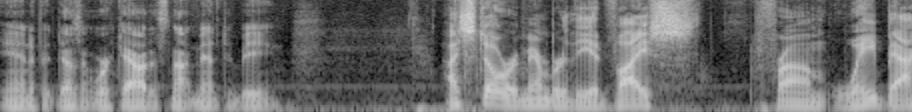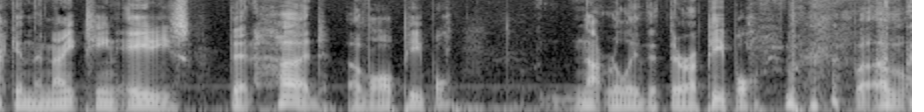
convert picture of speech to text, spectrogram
and if it doesn't work out, it's not meant to be. I still remember the advice from way back in the 1980s that HUD, of all people, not really that they're a people, but of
